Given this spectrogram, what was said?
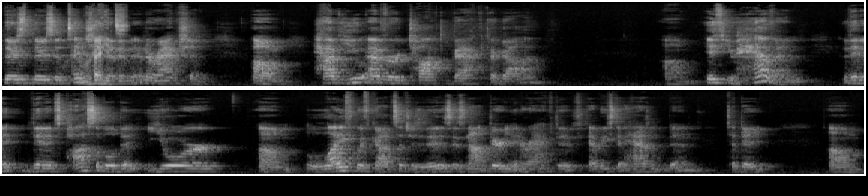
There's there's a tension Right. and an interaction. Um, have you ever talked back to God? Um, if you haven't, then it, then it's possible that your um, life with God, such as it is, is not very interactive. At least it hasn't been to date. Um,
